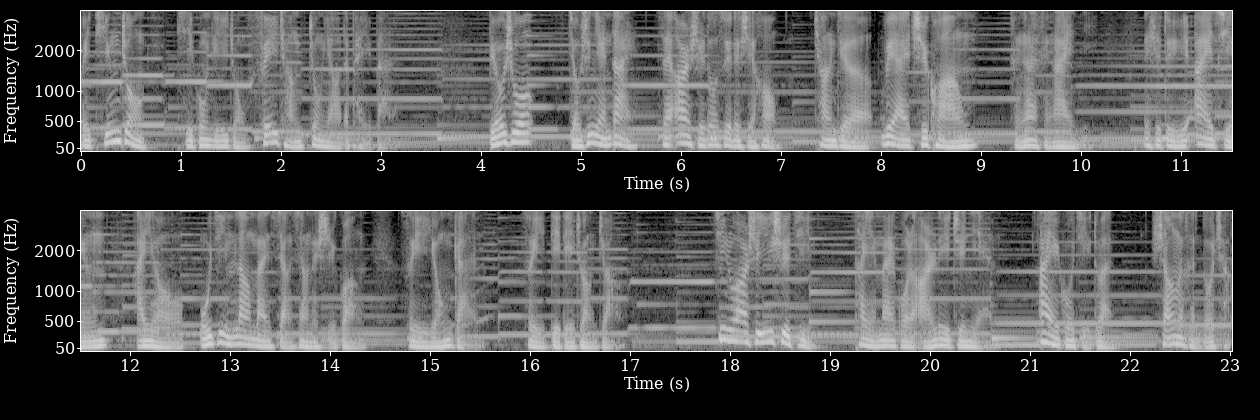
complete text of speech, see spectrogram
为听众提供着一种非常重要的陪伴。比如说，九十年代在二十多岁的时候，唱着《为爱痴狂》，很爱很爱你，那是对于爱情还有无尽浪漫想象的时光，所以勇敢，所以跌跌撞撞。进入二十一世纪，他也迈过了而立之年，爱过几段，伤了很多场。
